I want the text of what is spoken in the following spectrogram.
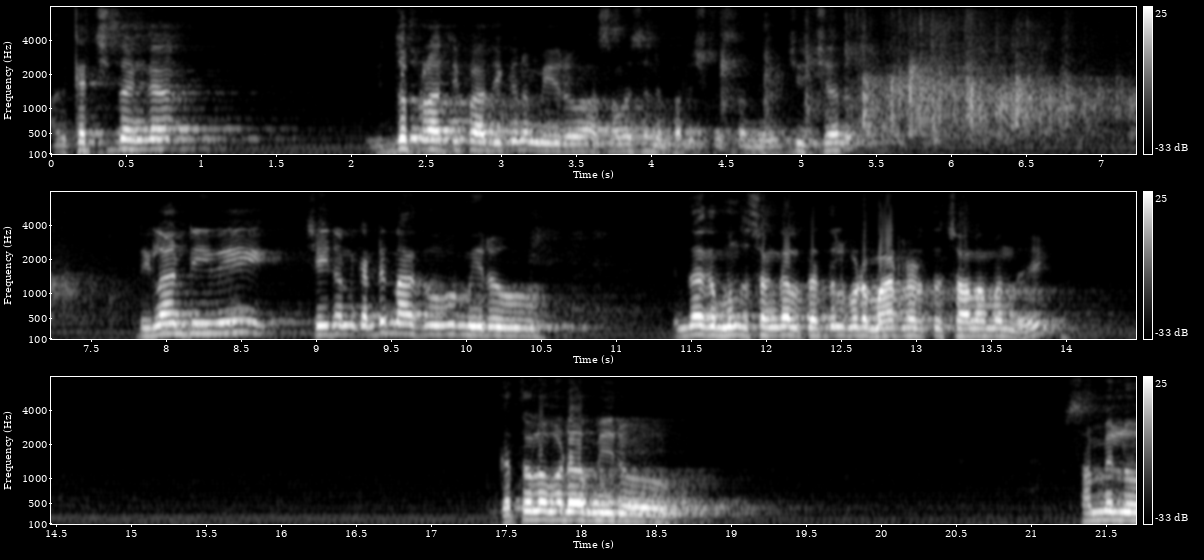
అది ఖచ్చితంగా యుద్ధ ప్రాతిపాదికన మీరు ఆ సమస్యను పరిష్కరిస్తాను మీరు వచ్చి ఇచ్చారు ఇలాంటివి చేయడానికంటే నాకు మీరు ఇందాక ముందు సంఘాల పెద్దలు కూడా మాట్లాడుతూ చాలామంది గతంలో కూడా మీరు సమ్మెలు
